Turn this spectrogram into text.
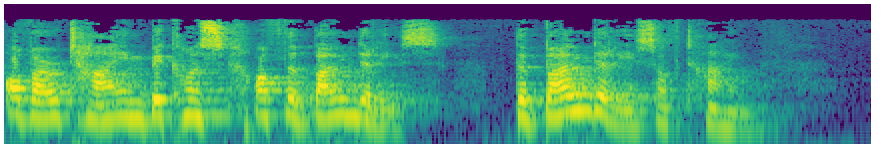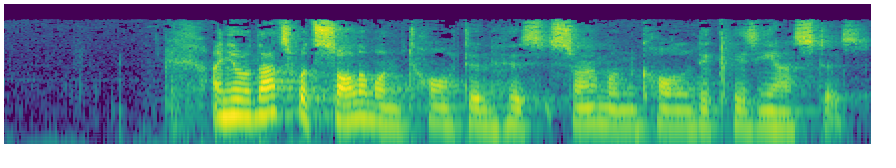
of our time because of the boundaries. The boundaries of time. And you know, that's what Solomon taught in his sermon called Ecclesiastes.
